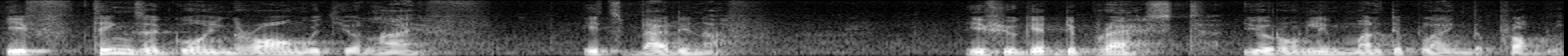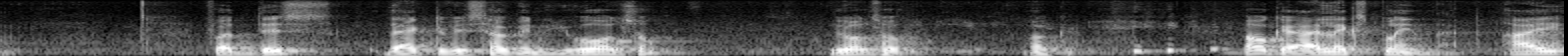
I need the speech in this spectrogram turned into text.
if things are going wrong with your life, it's bad enough. If you get depressed, you're only multiplying the problem. For this, the activists have been… You also? You also? Okay. Okay, I'll explain that. I…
